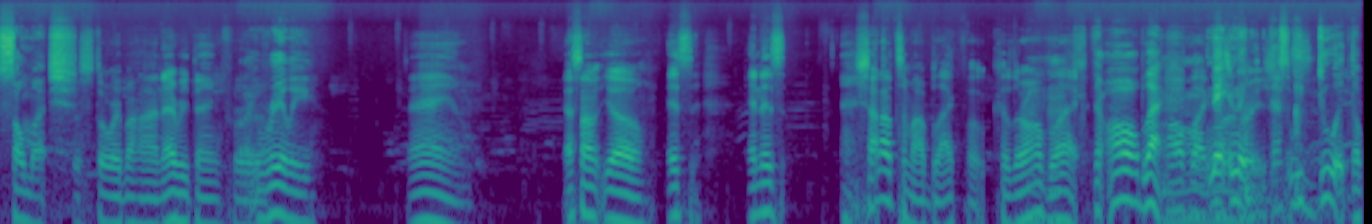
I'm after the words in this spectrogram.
so much. the story behind everything for Like real. really, Damn. That's some yo. It's and it's shout out to my black folk because mm-hmm. they're all black. They're all black. All black And they- and they- that's, we do it the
